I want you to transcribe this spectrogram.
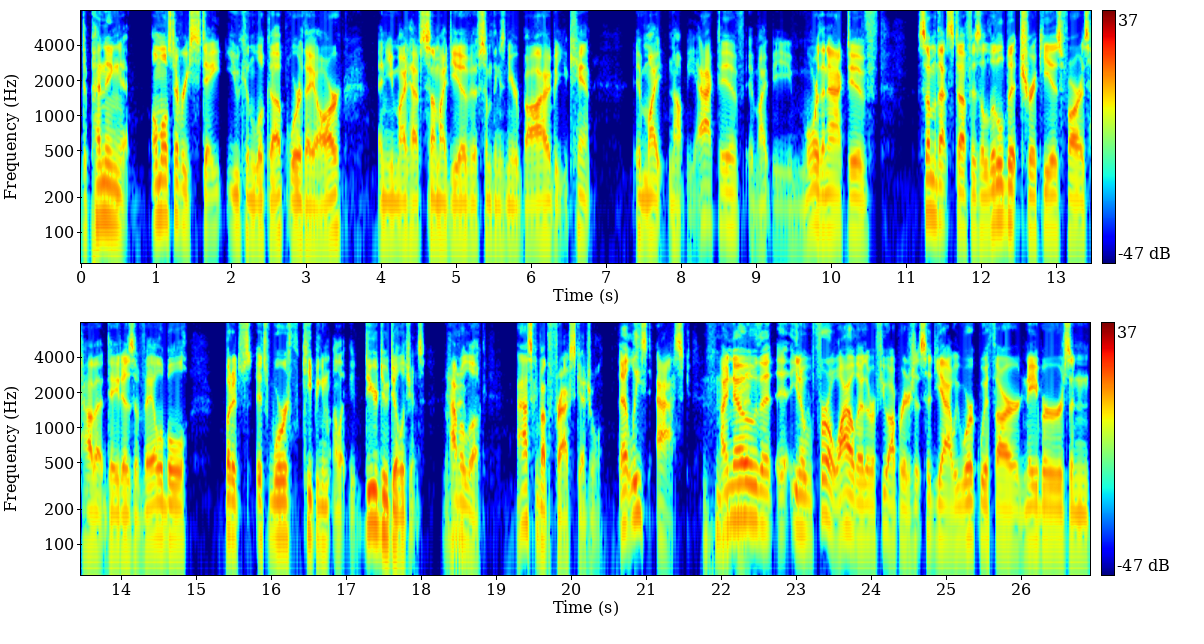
Depending almost every state you can look up where they are and you might have some idea of if something's nearby but you can't it might not be active it might be more than active. Some of that stuff is a little bit tricky as far as how that data is available but it's it's worth keeping in like, do your due diligence have a look ask about the frac schedule at least ask. I know that uh, you know for a while there there were a few operators that said yeah we work with our neighbors and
